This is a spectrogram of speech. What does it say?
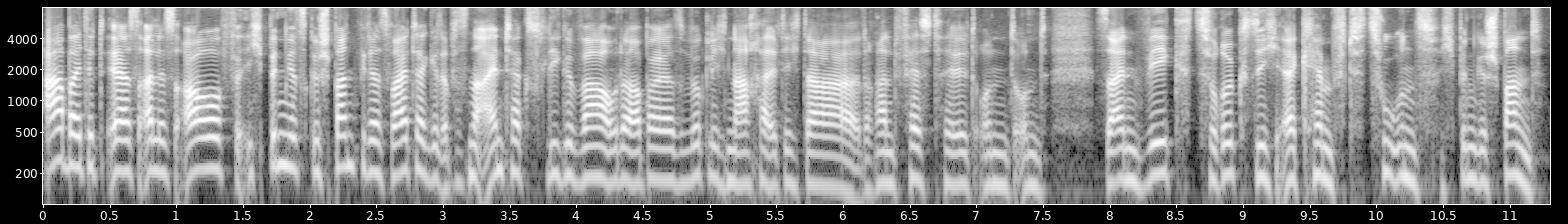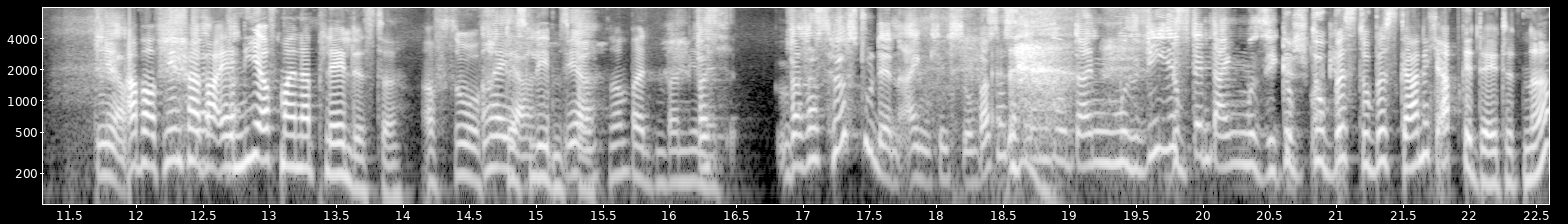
arbeitet er es alles auf. Ich bin jetzt gespannt, wie das weitergeht, ob es eine Eintagsfliege war oder ob er wirklich nachhaltig da daran festhält und, und seinen Weg zurück sich erkämpft zu uns. Ich bin gespannt. Ja. Aber auf jeden Fall war er nie auf meiner Playliste, auf so ah, des ja. Lebens. Ja. Bei, bei, bei mir was, nicht. Was hörst du denn eigentlich so? Was ist denn so dein Musik? Wie ist denn dein Musikgeschmack? Du, bist, du bist gar nicht abgedatet, ne?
